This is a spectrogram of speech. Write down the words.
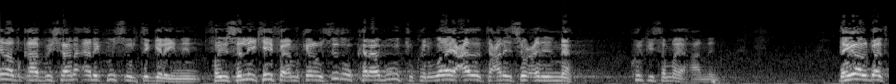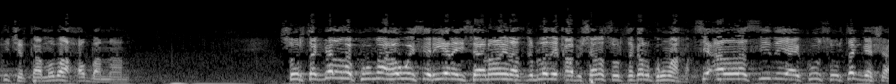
inaad qaabishaano aanay kuu suurtogelaynin fa yusallii kayfa amkanahu siduu karaabu u tukan walaa icaadata caleyh soo celinina korkiisa may ahaanin. Dagaal baad ku jirtaa mubaaxo bannaan. Suurtagalna kuumaaha ways eryanaysaano inaad qibladii qaabishaano suurtagal kuumaaha si alla sidii ay kuu suurto gasha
